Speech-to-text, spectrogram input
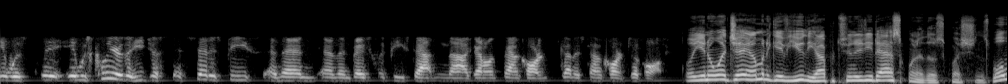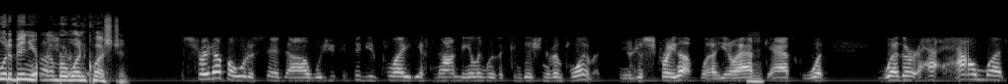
it was it was clear that he just said his piece and then and then basically pieced out and uh, got on sound card, got his sound card, and took off. Well, you know what, Jay? I'm going to give you the opportunity to ask one of those questions. What would have been your Well, number one question? Straight up, I would have said, uh, "Would you continue to play if non-kneeling was a condition of employment?" You know, just straight up. Well, you know, ask ask what whether how, how much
